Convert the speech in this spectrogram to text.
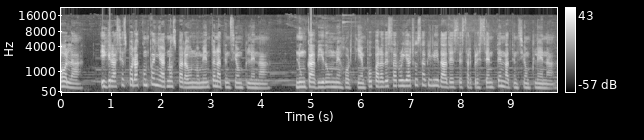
Hola, y gracias por acompañarnos para un momento en atención plena. Nunca ha habido un mejor tiempo para desarrollar sus habilidades de estar presente en la atención plena.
